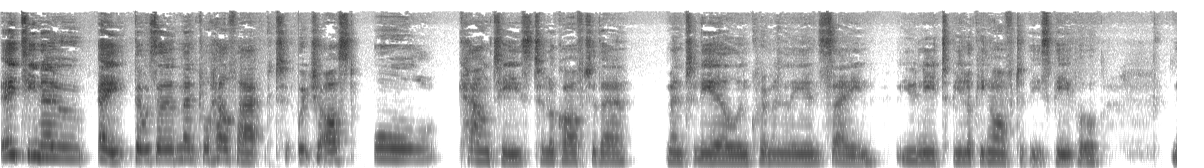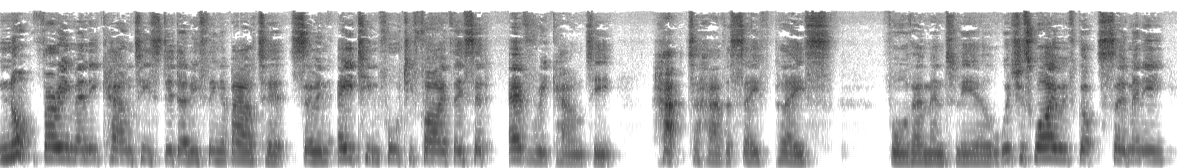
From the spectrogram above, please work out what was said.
1808, there was a Mental Health Act which asked all counties to look after their mentally ill and criminally insane. You need to be looking after these people. Not very many counties did anything about it. So in 1845, they said every county had to have a safe place for their mentally ill, which is why we've got so many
